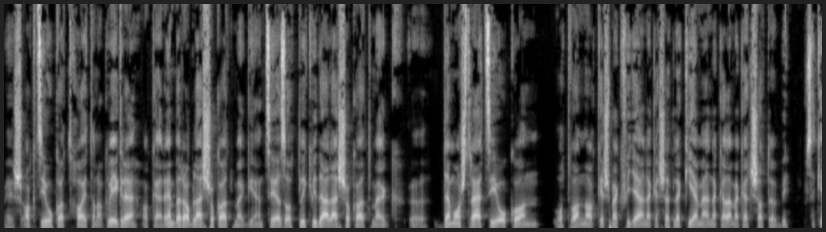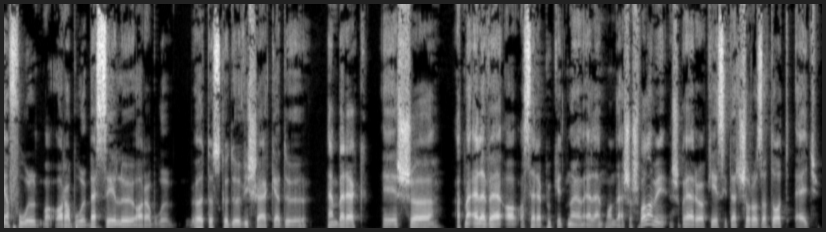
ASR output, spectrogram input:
és akciókat hajtanak végre, akár emberrablásokat, meg ilyen célzott likvidálásokat, meg demonstrációkon ott vannak, és megfigyelnek, esetleg kiemelnek elemeket, stb. Ezek ilyen full arabul beszélő, arabul öltözködő, viselkedő emberek, és hát már eleve a, a szerepük egy nagyon ellentmondásos valami, és akkor erről készített sorozatot egy,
